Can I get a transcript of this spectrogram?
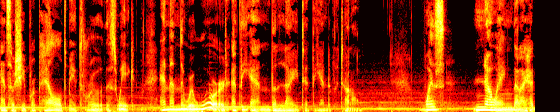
And so she propelled me through this week. And then the reward at the end, the light at the end of the tunnel, was knowing that I had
